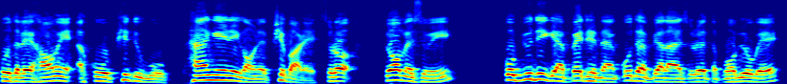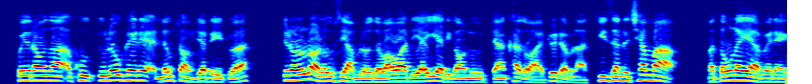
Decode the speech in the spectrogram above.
ကိုယ်စလဲဟောင်းရဲ့အကိုဖြစ်သူကိုဖမ်းခဲ့တဲ့ကောင်လည်းဖြစ်ပါတယ်ဆိုတော့ပြောမယ်ဆိုရင်ကိုပြုတိကံပဲ့ထင်တန်ကိုတန်ပြန်လာဆိုတဲ့သဘောမျိုးပဲခွေးတောင်းသားအခုသူလုပ်ခဲ့တဲ့အလုပ်ဆောင်ချက်တွေအတွက် ကျွန်တော်တို့တော့လုံးဆရာမလို့တဘာဝတရားကြီးကဒီကောင်တို့တန်ခတ်သွားတယ်တွေ့တယ်မလားကြည်စံတစ်ချက်မှမတုံးလိုက်ရပဲနဲ့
